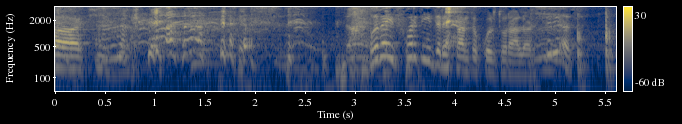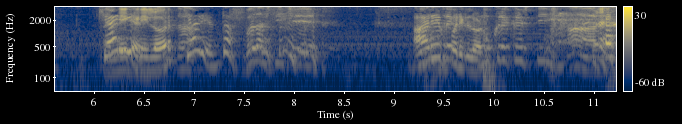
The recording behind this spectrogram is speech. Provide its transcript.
a ce... Bă, dar e foarte interesantă cultura lor, serios. Chiar e, Negrilor? chiar e, da. Bă, dar știi ce... A Nu cred- Nu rapperilor. cred că știi. A, are.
